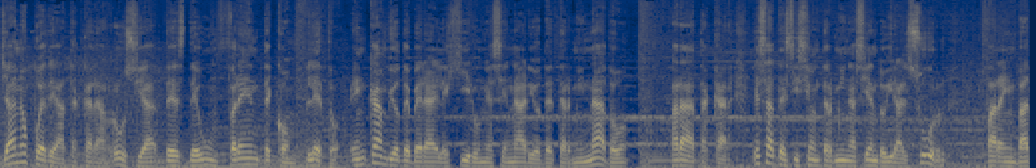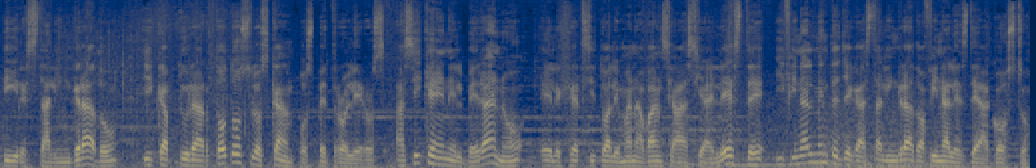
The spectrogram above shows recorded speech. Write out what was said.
Ya no puede atacar a Rusia desde un frente completo, en cambio deberá elegir un escenario determinado para atacar. Esa decisión termina siendo ir al sur para invadir Stalingrado y capturar todos los campos petroleros. Así que en el verano, el ejército alemán avanza hacia el este y finalmente llega a Stalingrado a finales de agosto.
